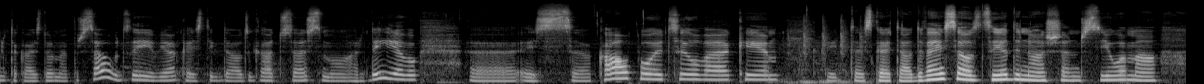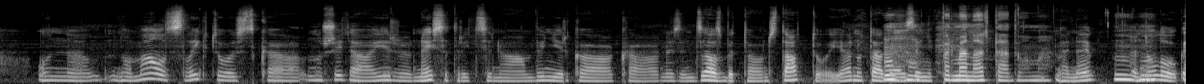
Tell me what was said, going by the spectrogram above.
nu, tā kā es domāju par savu dzīvi, ja, ka es tik daudz gadus esmu ar Dievu, es kalpoju cilvēkiem, tā skaitā dvēseles dziedināšanas jomā, Un no malas liktos, ka nu, šitā ir nesatricinām. Viņi ir kā, kā nezinu, dzelsbetona statuja, ja? nu tādā mm -hmm. ziņa. Par mani ar tā domā. Vai ne? Mm -hmm. Nu, lūk.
